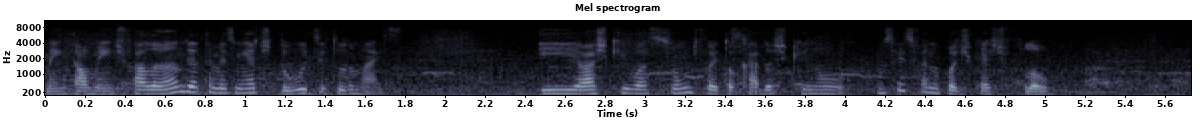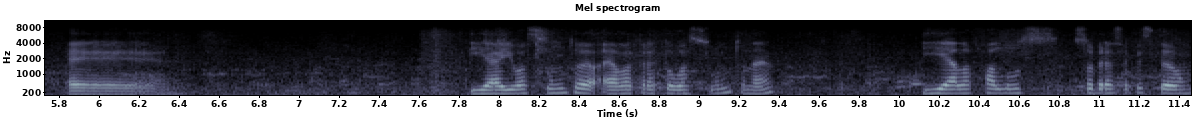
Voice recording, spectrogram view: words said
mentalmente falando e até mesmo em atitudes e tudo mais. E eu acho que o assunto foi tocado, acho que no. Não sei se foi no podcast Flow. É... E aí o assunto, ela tratou o assunto, né? E ela falou sobre essa questão.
